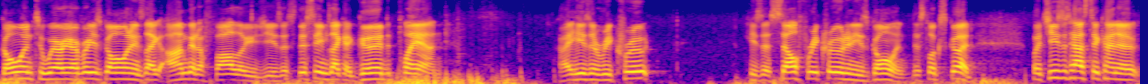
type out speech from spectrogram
going to wherever he's going. He's like, I'm going to follow you, Jesus. This seems like a good plan. All right, he's a recruit. He's a self-recruit, and he's going. This looks good. But Jesus has to kind of,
